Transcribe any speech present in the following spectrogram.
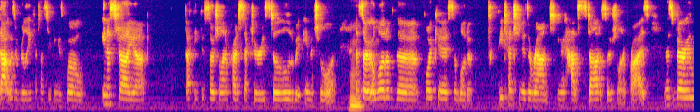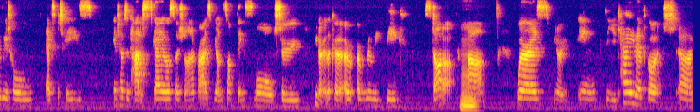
that was a really fantastic thing as well. In Australia, I think the social enterprise sector is still a little bit immature, mm. and so a lot of the focus, a lot of the attention is around you know how to start a social enterprise. And there's very little expertise in terms of how to scale a social enterprise beyond something small to you know like a, a, a really big startup. Mm. Um, whereas you know in the UK, they've got uh,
